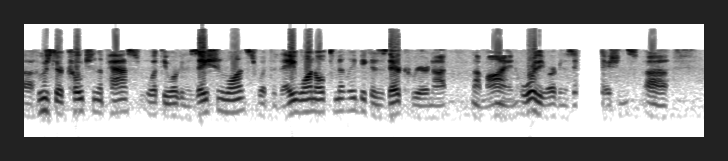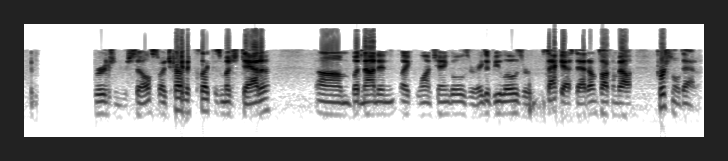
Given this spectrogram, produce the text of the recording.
uh, who's their coach in the past, what the organization wants, what do they want ultimately, because it's their career, not not mine or the organization's. Uh, version yourself. So I try to collect as much data, um, but not in like launch angles or exit velos or StatCast data. I'm talking about personal data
